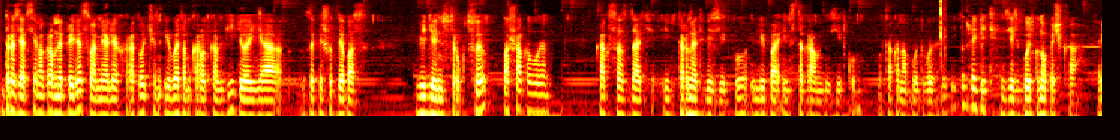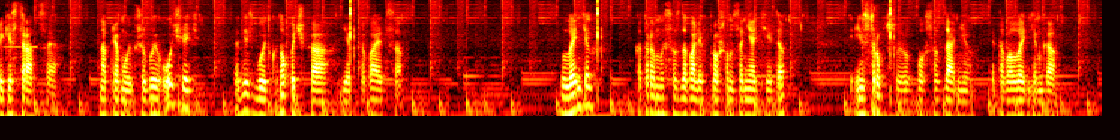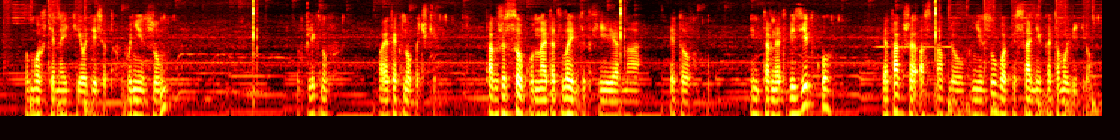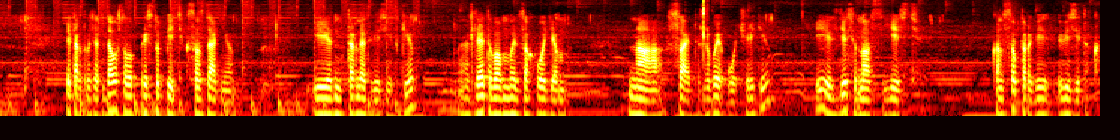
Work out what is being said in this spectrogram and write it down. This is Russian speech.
Друзья, всем огромный привет, с вами Олег Радучин и в этом коротком видео я запишу для вас видеоинструкцию пошаговую, как создать интернет-визитку, либо инстаграм-визитку. Вот так она будет выглядеть. Здесь будет кнопочка регистрация напрямую в живую очередь. А здесь будет кнопочка, где открывается лендинг, который мы создавали в прошлом занятии. Да? Инструкцию по созданию этого лендинга вы можете найти вот здесь вот внизу, вот кликнув по этой кнопочке. Также ссылку на этот лендинг и на эту интернет-визитку я также оставлю внизу в описании к этому видео. Итак, друзья, для того, чтобы приступить к созданию интернет-визитки, для этого мы заходим на сайт живой очереди и здесь у нас есть конструктор визиток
